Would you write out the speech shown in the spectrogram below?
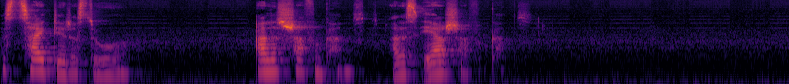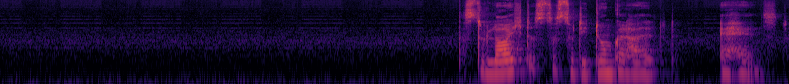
Es zeigt dir, dass du alles schaffen kannst, alles erschaffen kannst. Dass du leuchtest, dass du die Dunkelheit erhältst.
